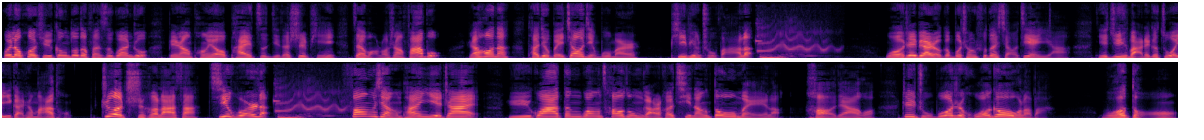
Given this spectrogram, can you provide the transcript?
为了获取更多的粉丝关注，便让朋友拍自己的视频在网络上发布。然后呢，他就被交警部门批评处罚了。我这边有个不成熟的小建议啊，你继续把这个座椅改成马桶。这吃喝拉撒齐活的，方向盘一摘，雨刮、灯光、操纵杆和气囊都没了。好家伙，这主播是活够了吧？我懂，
